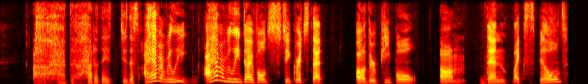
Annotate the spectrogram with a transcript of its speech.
how, how do they do this? I haven't really I haven't really divulged secrets that other people um then like spilled.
